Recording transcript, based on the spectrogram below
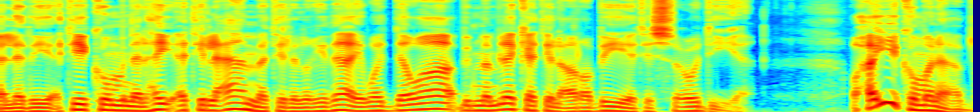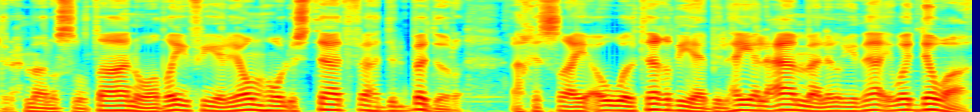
الذي يأتيكم من الهيئة العامة للغذاء والدواء بالمملكة العربية السعودية. أحييكم أنا عبد الرحمن السلطان وضيفي اليوم هو الأستاذ فهد البدر أخصائي أول تغذية بالهيئة العامة للغذاء والدواء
